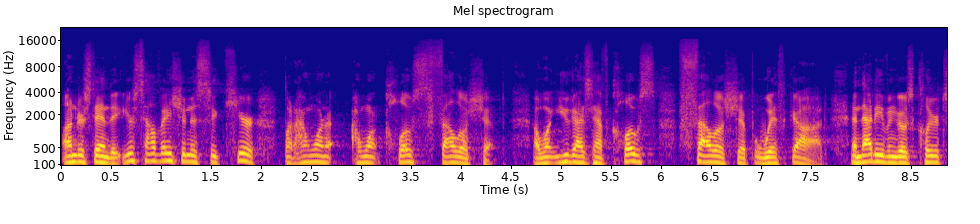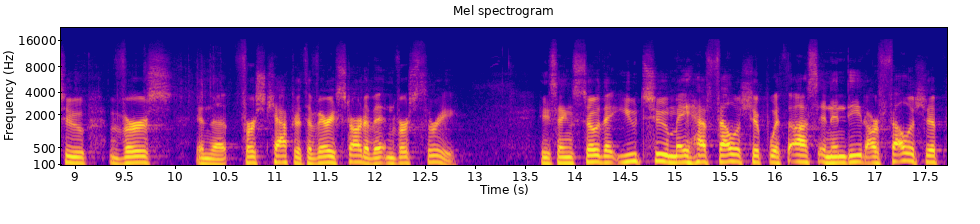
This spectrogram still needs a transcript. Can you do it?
Understand that your salvation is secure, but I want, I want close fellowship. I want you guys to have close fellowship with God. And that even goes clear to verse in the first chapter, at the very start of it, in verse 3. He's saying, so that you too may have fellowship with us. And indeed, our fellowship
